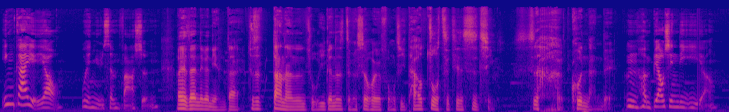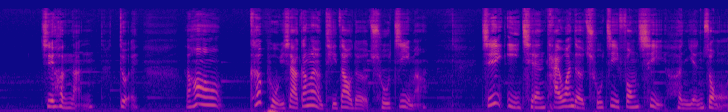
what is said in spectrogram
应该也要为女生发声。而且在那个年代，就是大男人主义跟那整个社会的风气，他要做这件事情是很困难的。嗯，很标新立异啊，其实很难。对，然后科普一下，刚刚有提到的雏妓嘛，其实以前台湾的雏妓风气很严重哦，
